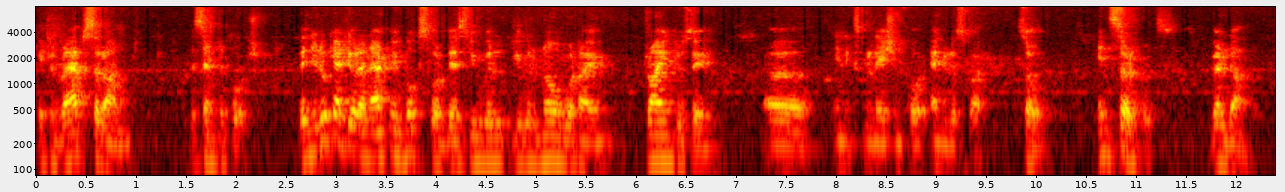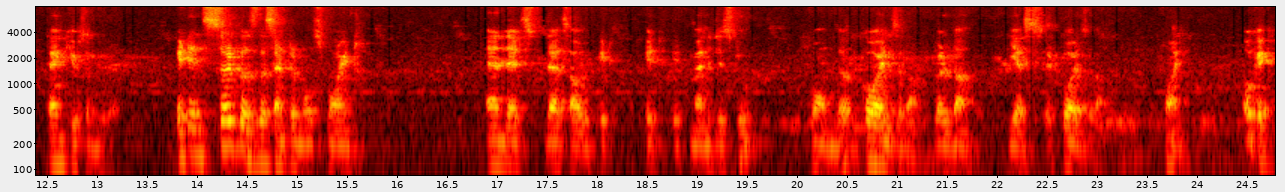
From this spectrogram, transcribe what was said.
It wraps around the center portion. When you look at your anatomy books for this, you will, you will know what I'm trying to say uh, in explanation for annulospiral. So in circles, well done. Thank you, Samira. It encircles the centermost point, and that's that's how it it it manages to form the coils around. Well done. Yes, it coils around. Fine. Okay.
